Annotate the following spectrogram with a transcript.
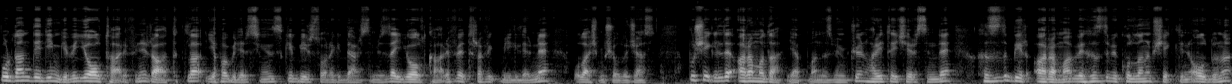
Buradan dediğim gibi yol tarifini rahatlıkla yapabilirsiniz ki bir sonraki dersimizde yol tarifi ve trafik bilgilerine ulaşmış olacağız. Bu şekilde aramada yapmanız mümkün. Harita içerisinde hızlı bir arama ve hızlı bir kullanım şeklinin olduğunu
